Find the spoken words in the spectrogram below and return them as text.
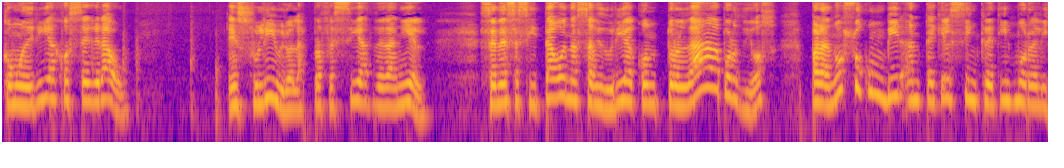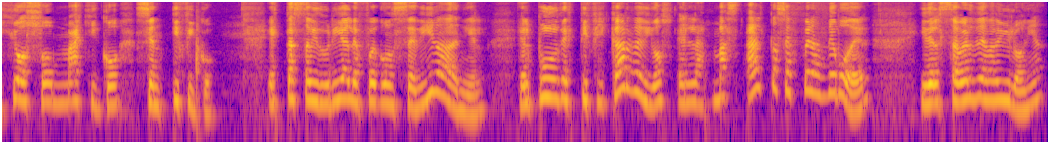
Como diría José Grau en su libro Las profecías de Daniel, se necesitaba una sabiduría controlada por Dios para no sucumbir ante aquel sincretismo religioso, mágico, científico. Esta sabiduría le fue concedida a Daniel. Él pudo testificar de Dios en las más altas esferas de poder y del saber de Babilonia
